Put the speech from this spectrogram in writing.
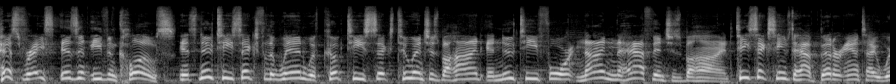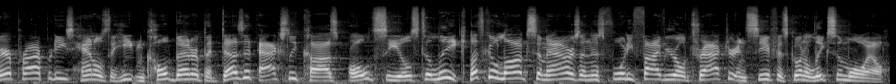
This race isn't even close. It's new T6 for the win with Cook T6 2 inches behind and new T4 9.5 inches behind. T6 seems to have better anti-wear properties, handles the heat and cold better, but does it actually cause old seals to leak? Let's go log some hours on this 45 year old tractor and see if it's going to leak some oil.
